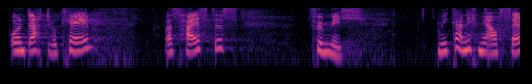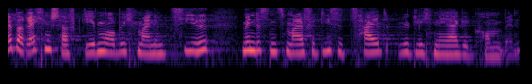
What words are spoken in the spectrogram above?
Und dachte, okay, was heißt es für mich? Wie kann ich mir auch selber Rechenschaft geben, ob ich meinem Ziel mindestens mal für diese Zeit wirklich näher gekommen bin?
